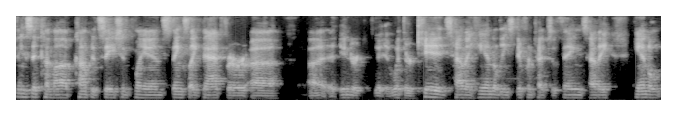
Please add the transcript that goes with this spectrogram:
things that come up, compensation plans, things like that for uh, uh, in their, with their kids, how they handle these different types of things, how they handle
